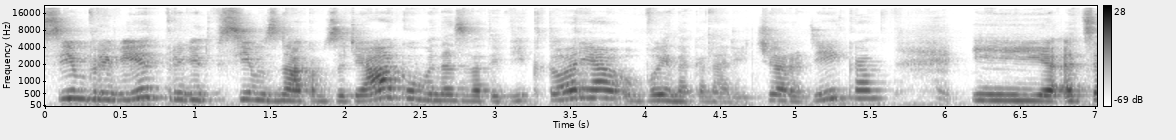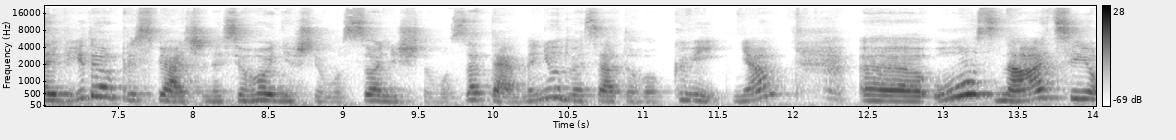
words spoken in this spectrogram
Всім привіт! Привіт всім знаком зодіаку. Мене звати Вікторія. Ви на каналі Чародійка. І це відео присвячене сьогоднішньому сонячному затемненню 20 квітня е, у знаці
